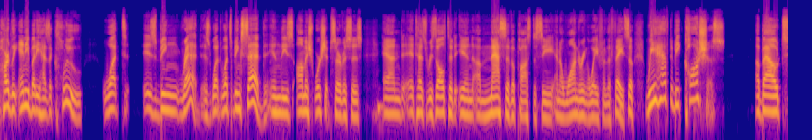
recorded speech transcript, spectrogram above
hardly anybody has a clue what is being read is what what's being said in these Amish worship services and it has resulted in a massive apostasy and a wandering away from the faith. So we have to be cautious about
